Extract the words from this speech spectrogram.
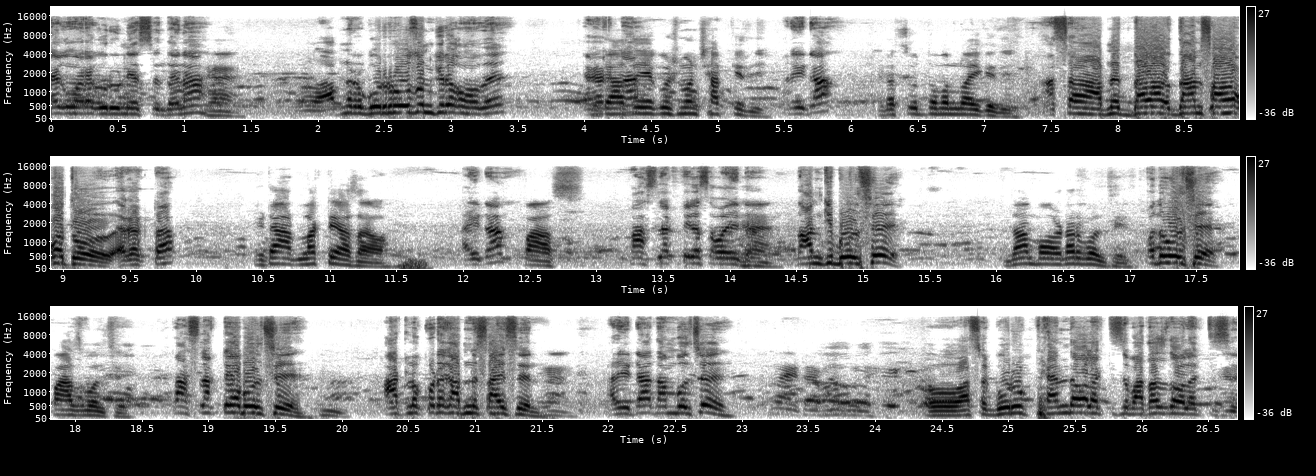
ডাগোমারা গরু নিয়ে এসছেন তাই না? হ্যাঁ। আপনার গরুর ওজন কীরকম হবে? এটা আছে একুশ মন সাত কেজি। এটা? এটা চোদ্দ মন নয় কেজি। আচ্ছা আপনার দাম দাম চাওয়া কত এক একটা? এটা আট লাখ টাকা চাও আর এটা? পাঁচ। পাঁচ লাখ টাকা চাওয়া এটা? হ্যাঁ। দাম কি বলছে? দাম অর্ডার বলছে। কত বলছে? পাঁচ বলছে। পাঁচ লাখ টাকা বলছে? আট লক্ষ টাকা আপনি চাইছেন? হ্যাঁ। আর এটা দাম বলছে? ও আচ্ছা গরু ফ্যান দেওয়া লাগতেছে বাতাস দেওয়া লাগতেছে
